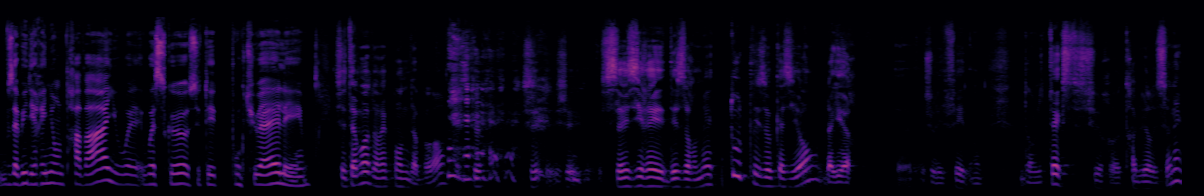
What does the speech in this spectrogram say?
vous avez eu des réunions de travail ou est-ce que c'était ponctuel et... C'est à moi de répondre d'abord, parce que je, saisirai désormais toutes les occasions, d'ailleurs, euh, je l'ai fait dans, le texte sur traduire les sonnets,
